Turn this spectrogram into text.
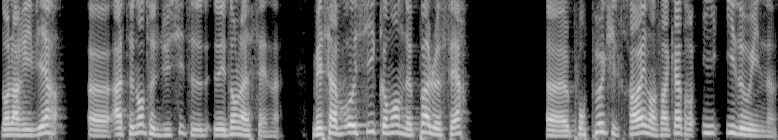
dans la rivière euh, attenante du site et dans la Seine, mais savent aussi comment ne pas le faire euh, pour peu qu'ils travaillent dans un cadre idoine.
